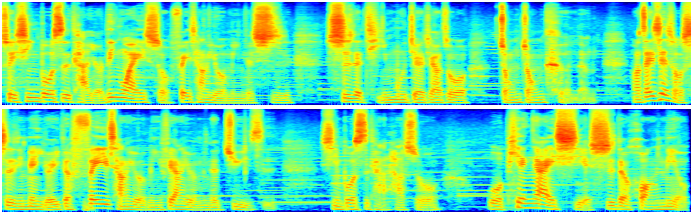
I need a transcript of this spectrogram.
所以，辛波斯卡有另外一首非常有名的诗，诗的题目就叫做《种种可能》。哦，在这首诗里面有一个非常有名、非常有名的句子，辛波斯卡他说：“我偏爱写诗的荒谬，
